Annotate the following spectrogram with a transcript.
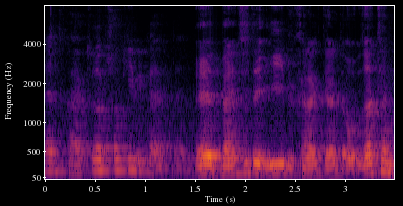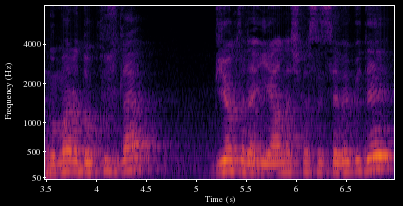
Evet karakter olarak çok iyi bir karakter. Evet bence de iyi bir karakterdi. O zaten numara 9'la bir o kadar iyi anlaşmasının sebebi de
